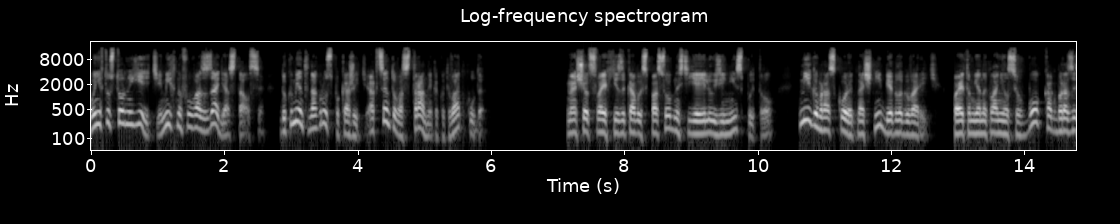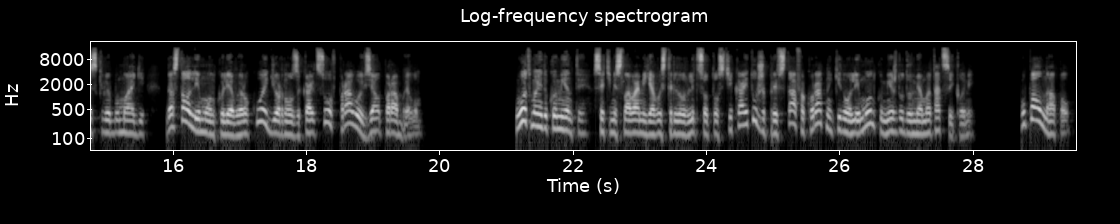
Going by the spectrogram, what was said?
Вы не в ту сторону едете. Михнов у вас сзади остался. Документы на груз покажите. Акцент у вас странный какой-то. Вы откуда?» Насчет своих языковых способностей я иллюзий не испытывал. Мигом расколют, начни бегло говорить. Поэтому я наклонился в бок, как бы разыскивая бумаги, достал лимонку левой рукой, дернул за кольцо, в правую взял парабеллум. «Вот мои документы». С этими словами я выстрелил в лицо толстяка и тут же, привстав, аккуратно кинул лимонку между двумя мотоциклами. Упал на пол.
